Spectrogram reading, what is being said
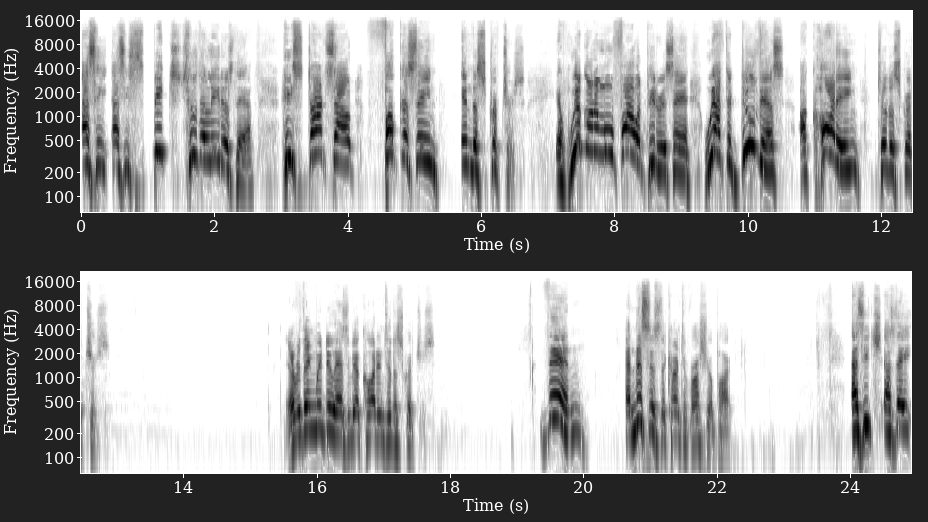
as he as he speaks to the leaders there, he starts out focusing in the scriptures. If we're going to move forward, Peter is saying, we have to do this according to the scriptures. Everything we do has to be according to the scriptures. Then, and this is the controversial part, as he, as they,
